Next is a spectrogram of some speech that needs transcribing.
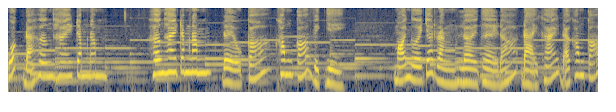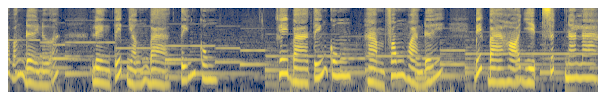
quốc đã hơn 200 năm. Hơn 200 năm đều có, không có việc gì. Mọi người cho rằng lời thề đó đại khái đã không có vấn đề nữa, liền tiếp nhận bà tiến cung. Khi bà tiến cung hàm phong hoàng đế, biết bà họ Diệp Xích Na La,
